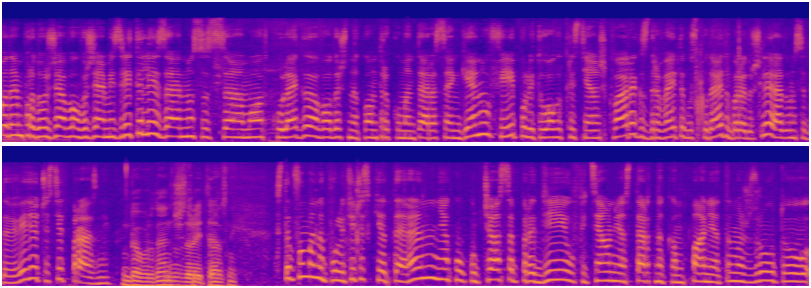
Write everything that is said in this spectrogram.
Своя ден продължава, уважаеми зрители, заедно с моят колега, водещ на контракоментара Сен Генов и политолога Кристиан Шкварек. Здравейте, господа, и добре дошли. Радвам се да ви видя. Честит празник. Добър ден, честит Здравейте. празник. Стъпваме на политическия терен няколко часа преди официалния старт на кампанията. Между другото,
